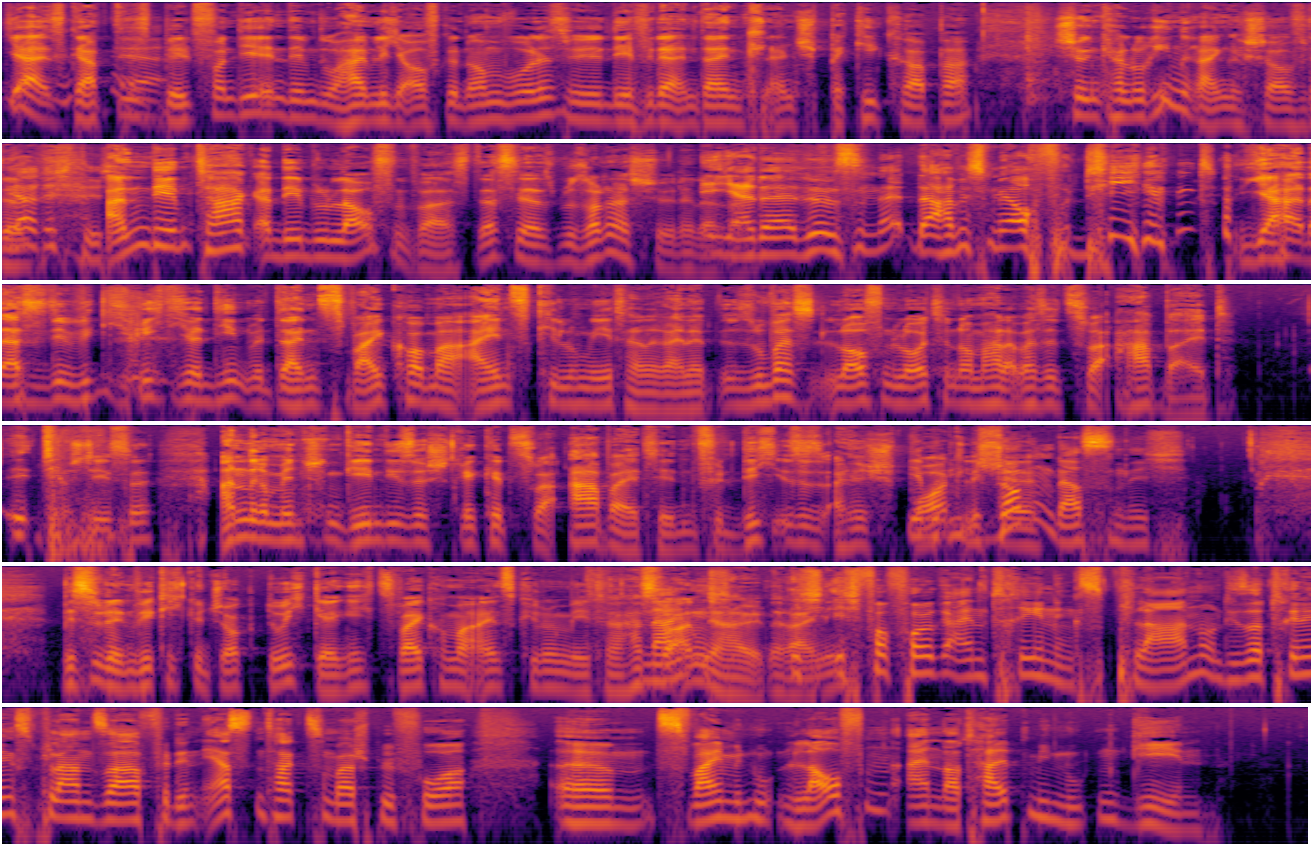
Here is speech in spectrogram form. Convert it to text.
Ja, es gab dieses Ja. Bild von dir, in dem du heimlich aufgenommen wurdest, wie du dir wieder in deinen kleinen Specki-Körper schön Kalorien reingeschaufelt hast. Ja, richtig. An dem Tag, an dem du laufen warst. Das ist ja das besonders Schöne daran. Ja, da, ne, da habe ich es mir auch verdient. Ja, das ist dir wirklich richtig verdient mit deinen 2,1 Kilometern rein. Sowas laufen Leute normalerweise zur Arbeit. Verstehst du? Andere Menschen gehen diese Strecke zur Arbeit hin. Für dich ist es eine Ja, aber die sportliche. joggen das nicht. Bist du denn wirklich gejoggt durchgängig? 2,1 Kilometer. Hast du angehalten, ich, Reini? ich, ich verfolge einen Trainingsplan und dieser Trainingsplan sah für den ersten Tag zum Beispiel vor, ähm, zwei Minuten laufen, eineinhalb Minuten gehen.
